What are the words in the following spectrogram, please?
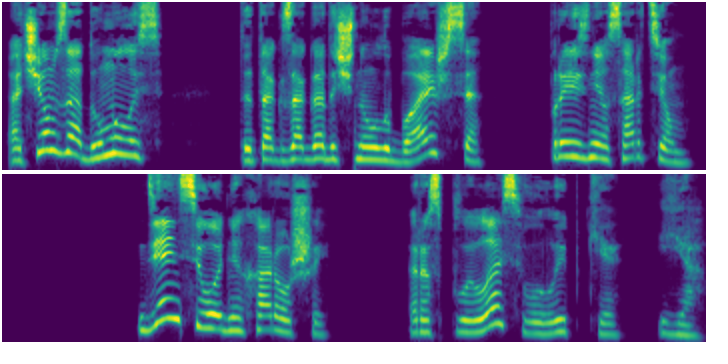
«О чем задумалась? Ты так загадочно улыбаешься?» — произнес Артем. «День сегодня хороший», — расплылась в улыбке я.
